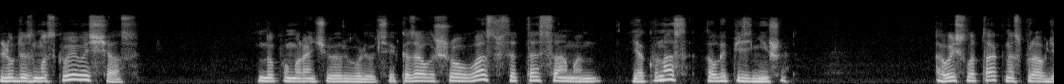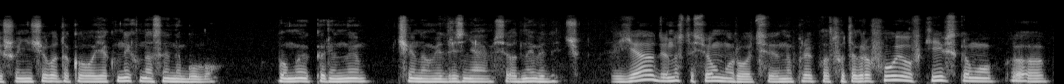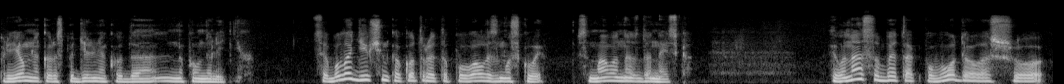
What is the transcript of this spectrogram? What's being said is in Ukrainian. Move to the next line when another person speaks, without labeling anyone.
люди з Москви весь час до помаранчевої революції казали, що у вас все те саме, як у нас, але пізніше. А вийшло так насправді, що нічого такого, як в них, в нас і не було. Бо ми корінним чином відрізняємося одне від іншого. Я в 97-му році, наприклад, фотографую в київському е, прийомнику розподільнику для неповнолітніх. Це була дівчинка, котру етапували з Москви. Сама вона з Донецька. І вона себе так поводила, що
